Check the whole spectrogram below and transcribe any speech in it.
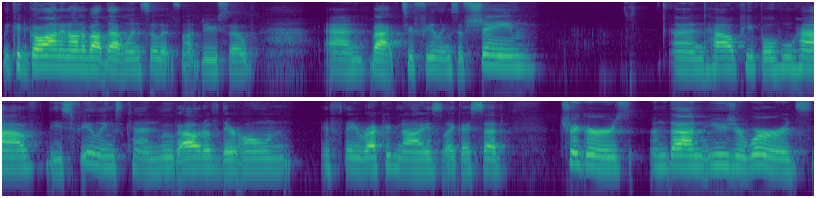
we could go on and on about that one, so let's not do so. And back to feelings of shame and how people who have these feelings can move out of their own if they recognize, like I said, triggers and then use your words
